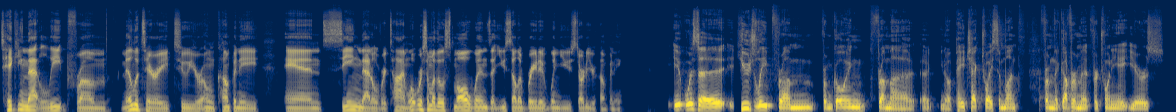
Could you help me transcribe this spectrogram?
taking that leap from military to your own company and seeing that over time. What were some of those small wins that you celebrated when you started your company? It was a huge leap from from going from a, a you know paycheck twice a month from the government for 28 years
